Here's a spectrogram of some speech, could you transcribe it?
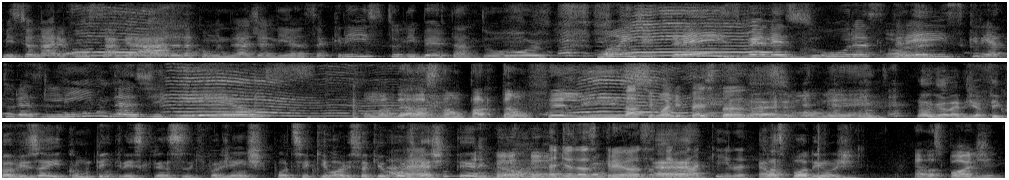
missionária consagrada da comunidade Aliança Cristo Libertador, mãe de três belezuras, aí. três criaturas lindas de Deus. Uma delas não tá tão feliz Tá se manifestando. nesse momento. Não, galera, já fica o aviso aí. Como tem três crianças aqui com a gente, pode ser que role isso aqui o podcast inteiro. Então, É dia das crianças, tem que É. estar aqui, né? elas podem hoje. Elas podem.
